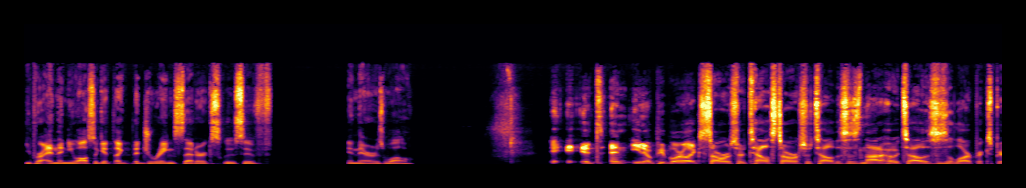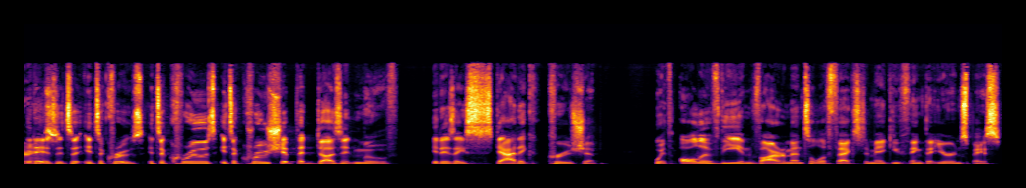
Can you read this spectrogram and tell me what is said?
you probably, and then you also get like the drinks that are exclusive in there as well. It, it and you know people are like Star Wars Hotel, Star Wars Hotel. This is not a hotel. This is a LARP experience. It is. It's a it's a cruise. It's a cruise. It's a cruise ship that doesn't move. It is a static cruise ship with all of the environmental effects to make you think that you're in space.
